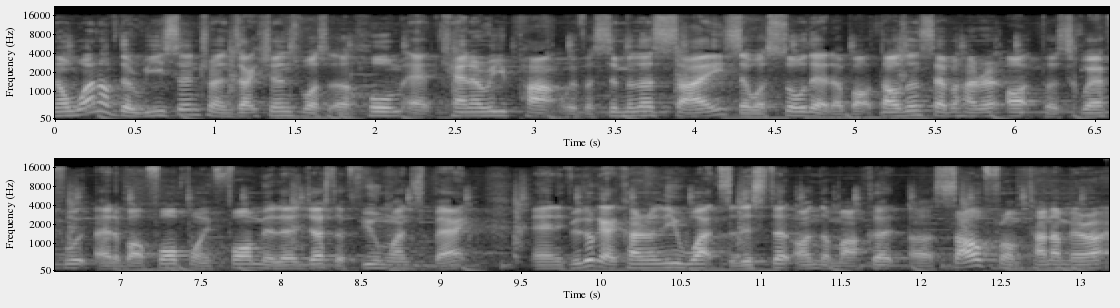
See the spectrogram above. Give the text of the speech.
now one of the recent transactions was a home at Cannery Park with a similar size that was sold at about 1,700 odd per square foot at about 4.4 million just a few months back. And if you look at currently what's listed on the market, uh, south from Tanah Merah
